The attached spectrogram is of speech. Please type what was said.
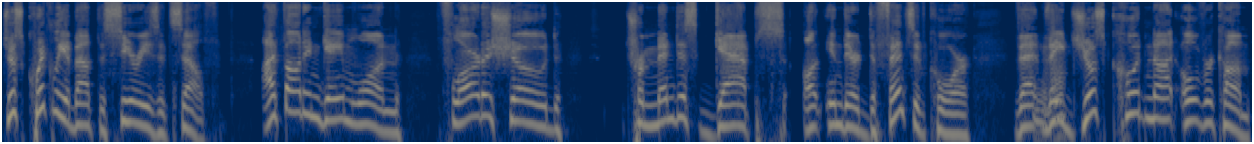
Just quickly about the series itself, I thought in game one, Florida showed tremendous gaps on, in their defensive core that mm-hmm. they just could not overcome.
